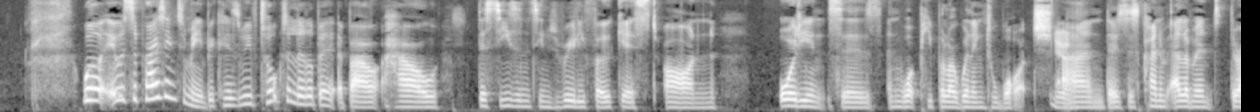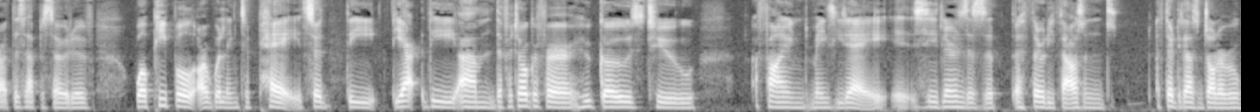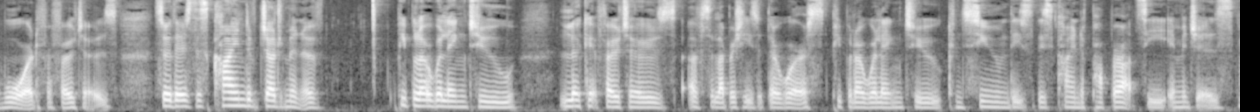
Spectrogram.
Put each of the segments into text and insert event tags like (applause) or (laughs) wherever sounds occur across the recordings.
Well, it was surprising to me because we've talked a little bit about how this season seems really focused on audiences and what people are willing to watch. Yeah. And there's this kind of element throughout this episode of well, people are willing to pay. So the the the um the photographer who goes to find Mazey Day is he learns there's a, a thirty thousand a thirty thousand dollar reward for photos. So there's this kind of judgment of people are willing to look at photos of celebrities at their worst. People are willing to consume these these kind of paparazzi images,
